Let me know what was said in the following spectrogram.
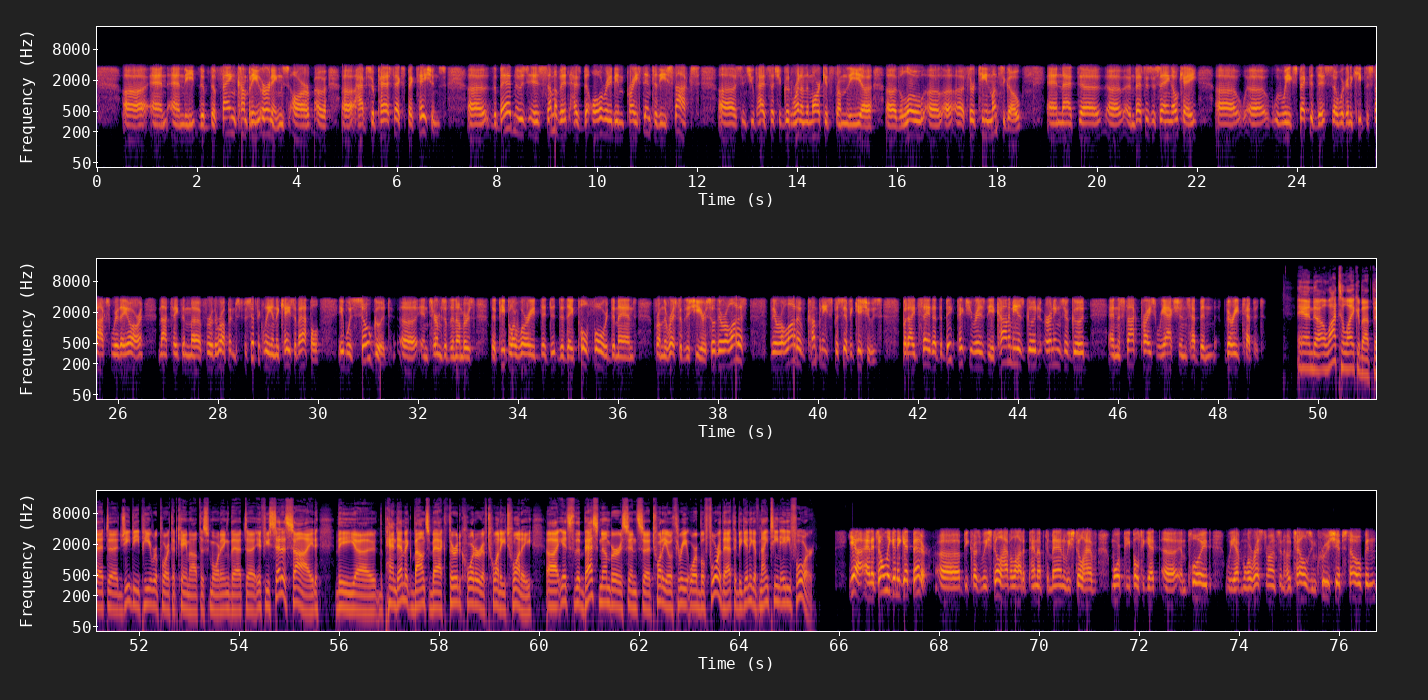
Uh, and and the, the the FAANG company earnings are uh, uh, have surpassed expectations. Uh, the bad news is some of it has been already been priced into these stocks uh, since you've had such a good run in the market from the uh, uh, the low uh, uh, 13 months ago, and that uh, uh, investors are saying, okay, uh, uh, we expected this, so we're going to keep the stocks where they are, not take them uh, further up. And specifically in the case of Apple, it was so good uh, in terms of the numbers that people are worried that did they pull forward demand from the rest of this year. So there are a lot of there are a lot of company specific issues, but I'd say that the big picture is the economy is good, earnings are good, and the stock price reactions have been very tepid. And uh, a lot to like about that uh, GDP report that came out this morning. That uh, if you set aside the uh, the pandemic bounce back third quarter of 2020, uh, it's the best number since uh, 2003 or before that, the beginning of 1984. Yeah, and it's only going to get better uh, because we still have a lot of pent up demand. We still have more people to get uh, employed. We have more restaurants and hotels and cruise ships to open.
